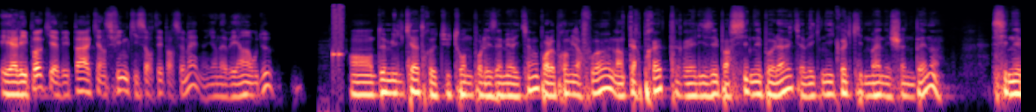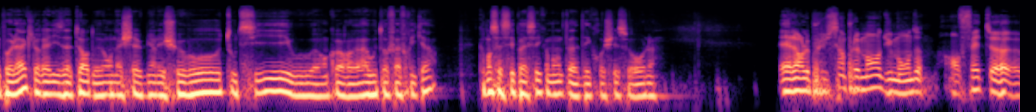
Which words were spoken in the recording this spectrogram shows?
Et à l'époque, il n'y avait pas 15 films qui sortaient par semaine. Il y en avait un ou deux. En 2004, tu tournes pour les Américains pour la première fois, l'interprète réalisé par Sidney Pollack avec Nicole Kidman et Sean Penn. Sidney Pollack, le réalisateur de On achève bien les chevaux, Tootsie ou encore euh, Out of Africa. Comment ça s'est passé? Comment tu as décroché ce rôle? Et alors, le plus simplement du monde, en fait, euh,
